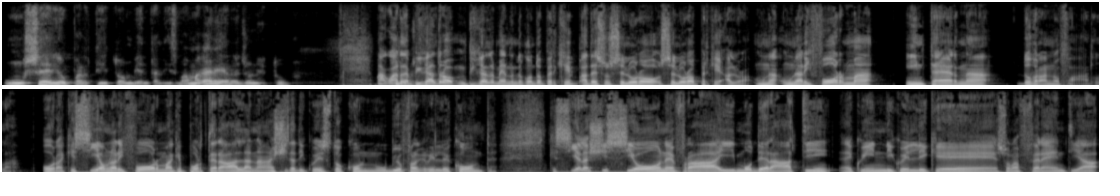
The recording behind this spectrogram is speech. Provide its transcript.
un serio partito ambientalismo. Ma magari hai ragione tu. Ma guarda, più che altro, più che altro mi rendo conto perché adesso se loro, se loro perché allora, una, una riforma interna dovranno farla Ora, che sia una riforma che porterà alla nascita di questo connubio fra Grillo e Conte, che sia la scissione fra i moderati e quindi quelli che sono afferenti a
